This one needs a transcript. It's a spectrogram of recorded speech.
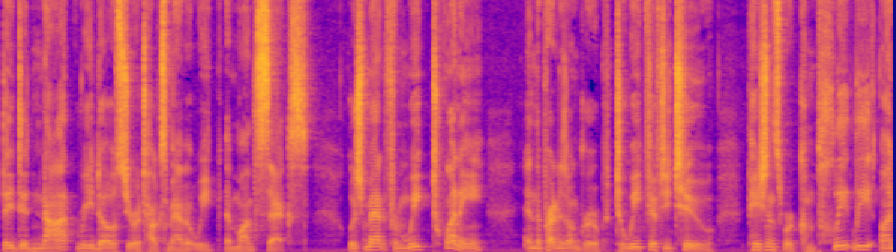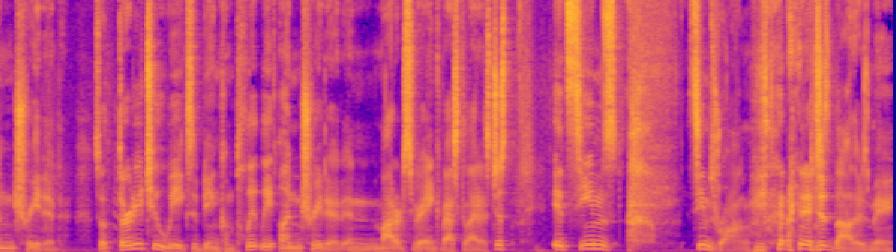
they did not redose your rituximab at week at month six, which meant from week 20 in the prednisone group to week 52, patients were completely untreated. So 32 weeks of being completely untreated in moderate severe ANCA vasculitis. Just it seems seems wrong. it just bothers me.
